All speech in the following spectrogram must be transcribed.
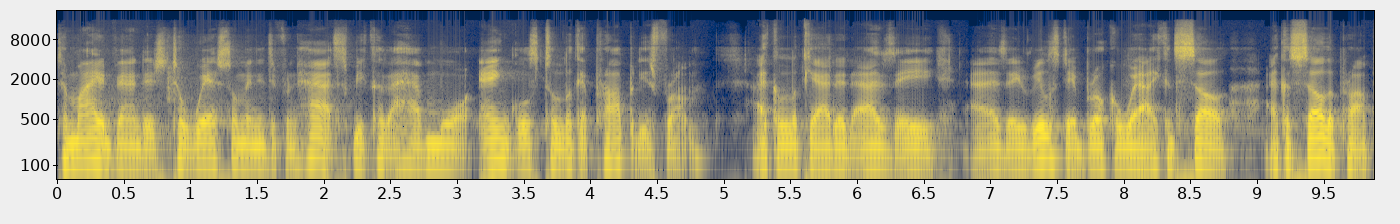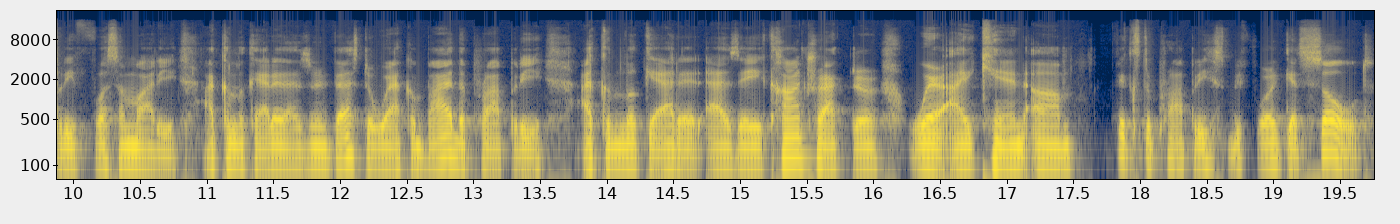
to my advantage to wear so many different hats because i have more angles to look at properties from. I could look at it as a as a real estate broker where i could sell i could sell the property for somebody. I could look at it as an investor where i could buy the property. I could look at it as a contractor where i can um, fix the properties before it gets sold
